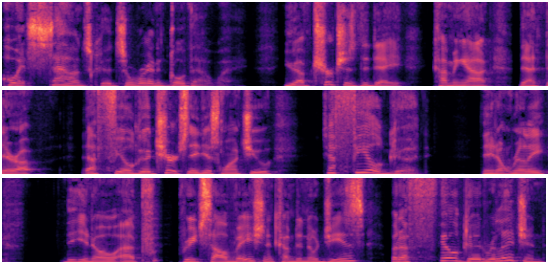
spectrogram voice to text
Oh, it sounds good, so we're going to go that way. You have churches today coming out that they're a, a feel good church. They just want you to feel good. They don't really, you know, uh, pr- preach salvation and come to know Jesus, but a feel good religion.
